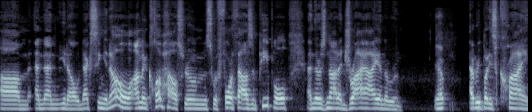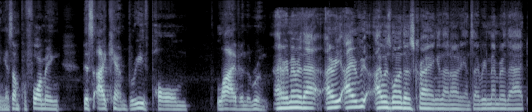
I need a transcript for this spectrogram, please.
Um, and then, you know, next thing you know, I'm in clubhouse rooms with 4,000 people and there's not a dry eye in the room. Yep. Everybody's crying as I'm performing this I Can't Breathe poem live in the room. I remember that. I, re, I, re, I was one of those crying in that audience. I remember that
